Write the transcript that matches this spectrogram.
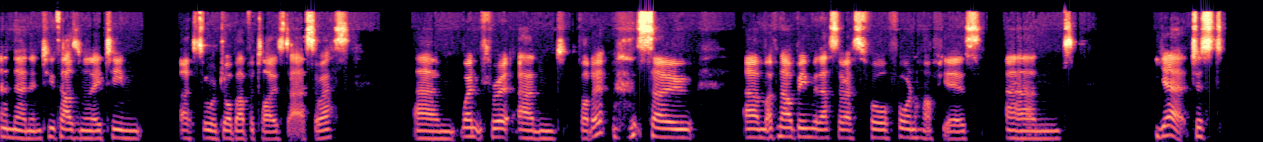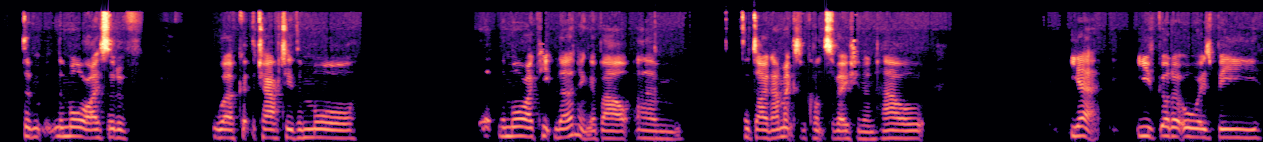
and then in 2018, I saw a job advertised at SOS, um, went for it and got it. so um, I've now been with SOS for four and a half years. And yeah, just the, the more I sort of work at the charity, the more the more I keep learning about um, the dynamics of conservation and how yeah you've got to always be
